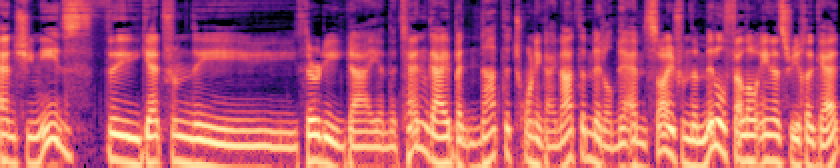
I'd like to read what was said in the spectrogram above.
And she needs the get from the 30 guy and the 10 guy, but not the 20 guy, not the middle. I'm sorry, from the middle fellow, Eina Sricha get.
